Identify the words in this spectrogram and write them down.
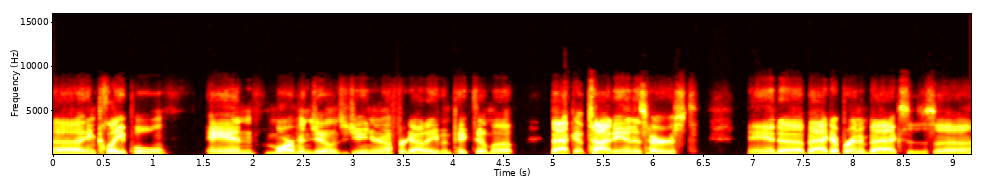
uh, and Claypool and Marvin Jones Jr. I forgot I even picked him up. Backup tight end is Hurst, and uh, backup running backs is uh,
